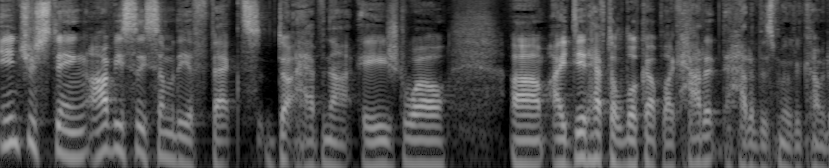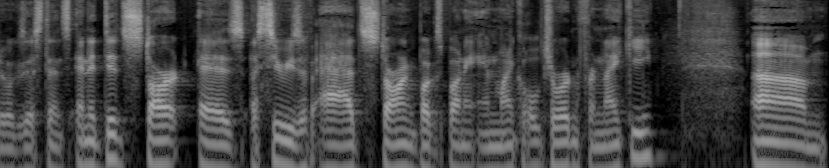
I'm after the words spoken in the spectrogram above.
interesting. Obviously, some of the effects have not aged well. Um, I did have to look up like how did how did this movie come to existence, and it did start as a series of ads starring Bugs Bunny and Michael Jordan for Nike. Um,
